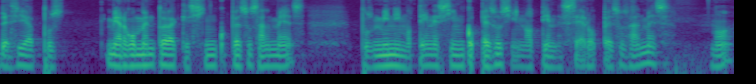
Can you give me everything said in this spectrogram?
decía pues mi argumento era que 5 pesos al mes pues mínimo tiene 5 pesos y no tiene 0 pesos al mes no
